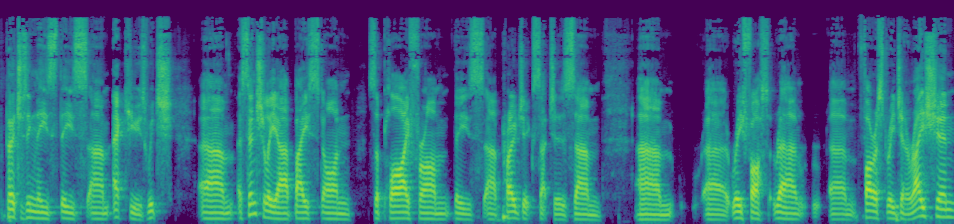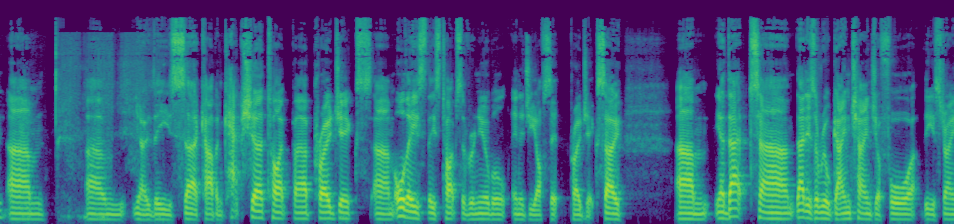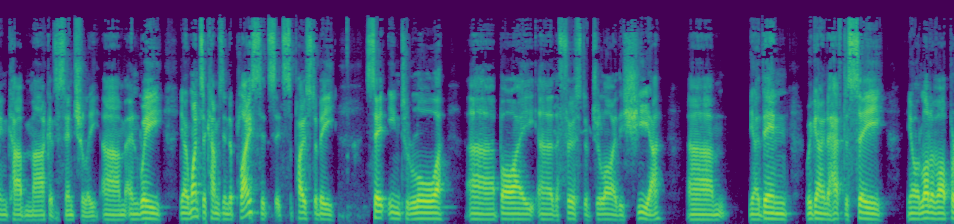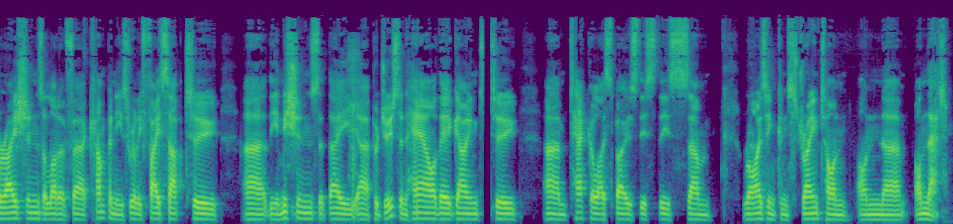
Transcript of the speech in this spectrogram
purchasing these these um, ACCUs, which um, essentially are based on supply from these uh, projects such as um, um, uh, refos- uh, um, forest regeneration, um, um, you know these uh, carbon capture type uh, projects, um, all these these types of renewable energy offset projects. So, um, you know that um, that is a real game changer for the Australian carbon market, essentially. and we, you know, once it comes into place, it's it's supposed to be set into law uh, by uh, the first of July this year. Um, you know, then we're going to have to see, you know, a lot of operations, a lot of uh, companies really face up to uh, the emissions that they uh, produce and how they're going to um, tackle, I suppose, this this um, rising constraint on on uh, on that.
